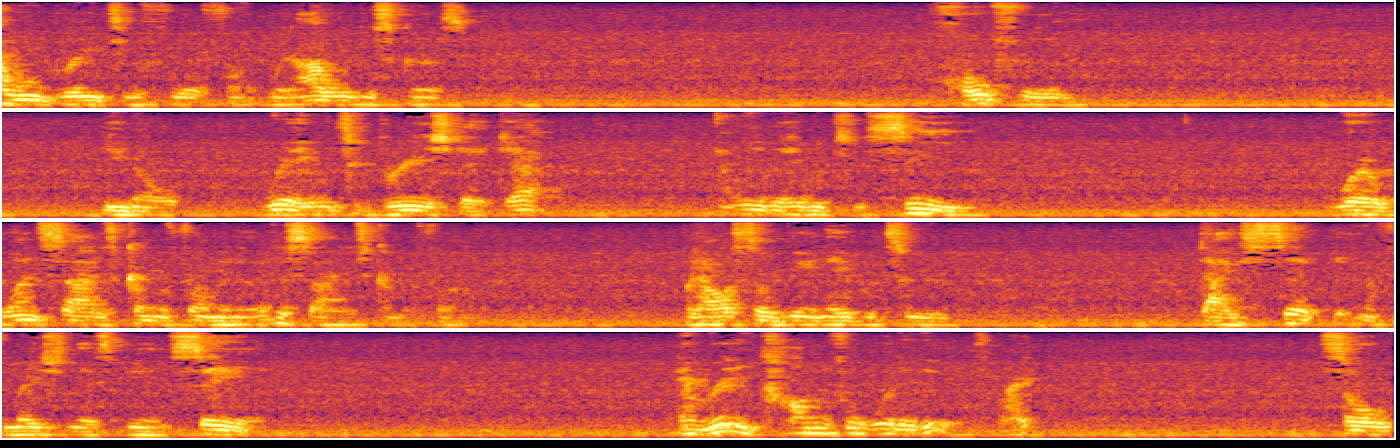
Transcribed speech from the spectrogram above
I will bring to the forefront, what I will discuss. Hopefully, you know, we're able to bridge that gap and we're able to see where one side is coming from and the other side is coming from, but also being able to dissect the information that's being said and really calling for what it is, right? So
